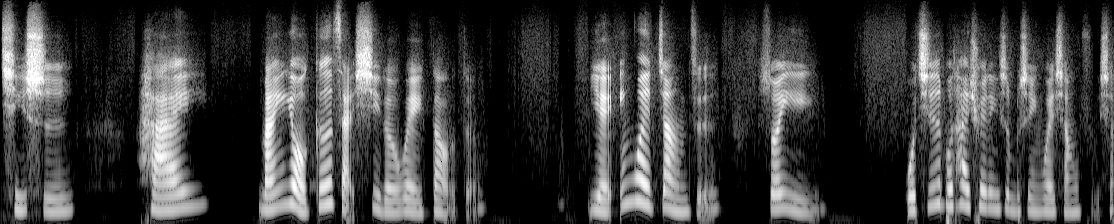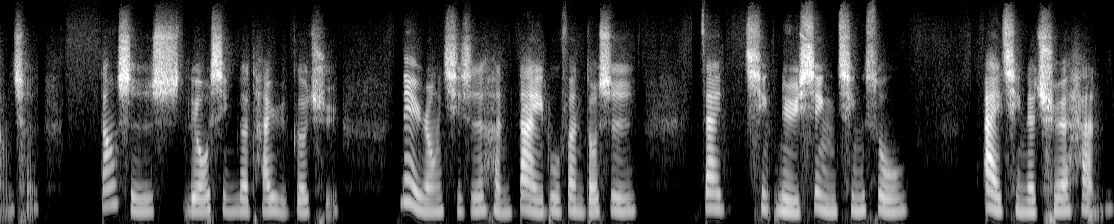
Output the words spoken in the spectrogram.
其实还蛮有歌仔戏的味道的。也因为这样子，所以我其实不太确定是不是因为相辅相成。当时流行的台语歌曲内容，其实很大一部分都是在倾女性倾诉爱情的缺憾，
